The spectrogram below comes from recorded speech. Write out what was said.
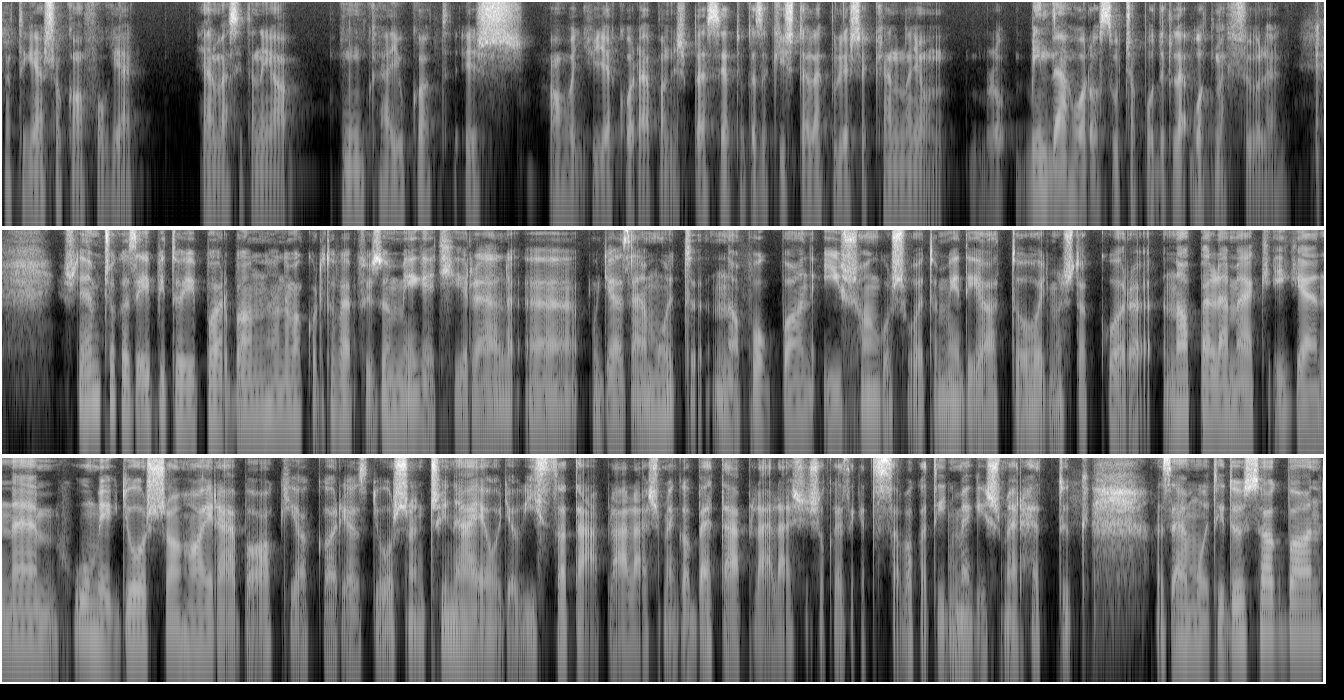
hát igen, sokan fogják elveszíteni a munkájukat, és ahogy ugye korábban is beszéltük, ez a kis településeken nagyon mindenhol rosszul csapódik le, ott meg főleg. És nem csak az építőiparban, hanem akkor tovább fűzöm még egy hírrel. Ugye az elmúlt napokban is hangos volt a média attól, hogy most akkor napelemek, igen, nem, hú, még gyorsan hajrába, aki akarja, az gyorsan csinálja, hogy a visszatáplálás, meg a betáplálás, és akkor ezeket a szavakat így megismerhettük az elmúlt időszakban.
